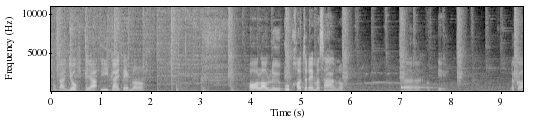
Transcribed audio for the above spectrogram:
ทำการยกขยะที่ใกล้เต็มแล้วเนาะพอเราลือปุ๊บเขาจะได้มาสร้างเนาะอ่าโอเค แล้วก็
